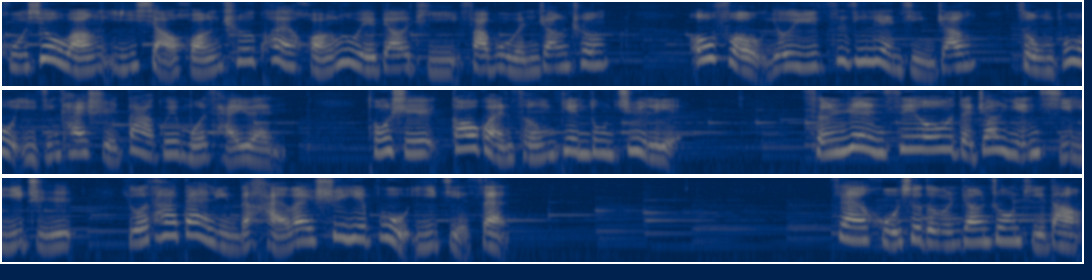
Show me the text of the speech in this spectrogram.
虎嗅网以“小黄车快黄了”为标题发布文章称，ofo 由于资金链紧张，总部已经开始大规模裁员，同时高管层变动剧烈。曾任 COO 的张延奇离职，由他带领的海外事业部已解散。在虎嗅的文章中提到，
